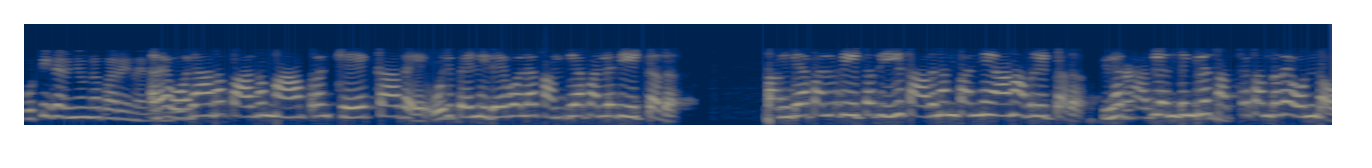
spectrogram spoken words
പൊട്ടിക്കരഞ്ഞുകൊണ്ട് പറയുന്നത് ഒരാളുടെ ഭാഗം മാത്രം കേൾക്കാതെ ഒരു പെണ്ണ് ഇതേപോലെ സന്ധ്യാപല്ലവി ഇട്ടത്. സന്ധ്യാപല്ലവി ഇട്ടത് ഈ സാധനം തന്നെയാണ് അവൾ ഇട്ടത്. പിന്നെ അതിൽ എന്തെങ്കിലും സത്യസന്ധത ഉണ്ടോ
